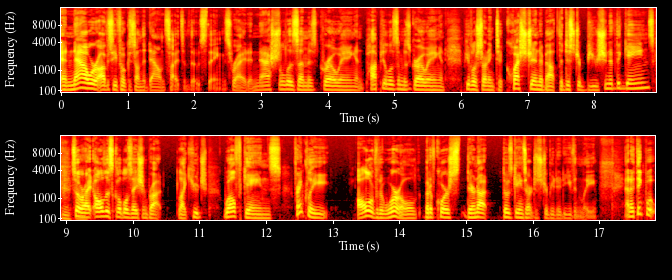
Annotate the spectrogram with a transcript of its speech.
and now we're obviously focused on the downsides of those things, right? And nationalism is growing and populism is growing and people are starting to question about the distribution of the gains. So mm-hmm. right, all this globalization brought like huge wealth gains, frankly, all over the world, but of course, they're not those gains aren't distributed evenly. And I think what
